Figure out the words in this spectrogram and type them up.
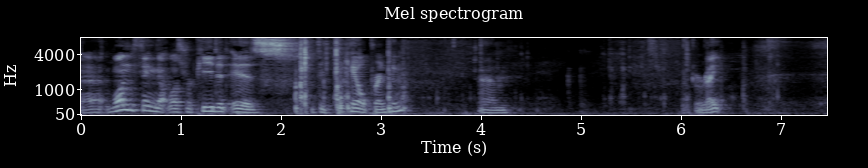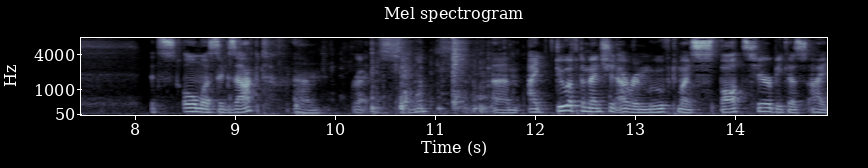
uh, one thing that was repeated is the tail printing. Um, right it's almost exact. Um, right, um, I do have to mention I removed my spots here because I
